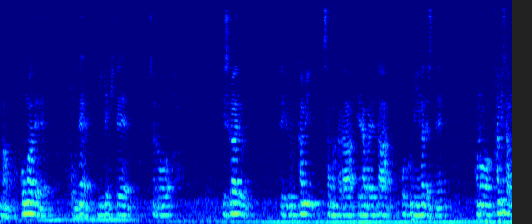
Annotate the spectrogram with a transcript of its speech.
まあここまでをね見てきてそのイスラエルという神様から選ばれた国民がですねこの神様の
